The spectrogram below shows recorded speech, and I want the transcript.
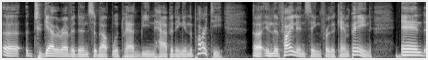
uh, to gather evidence about what had been happening in the party uh, in the financing for the campaign. And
